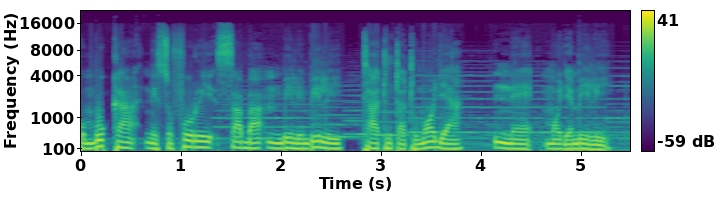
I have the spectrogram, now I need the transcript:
kumbuka ni 0722 331 412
